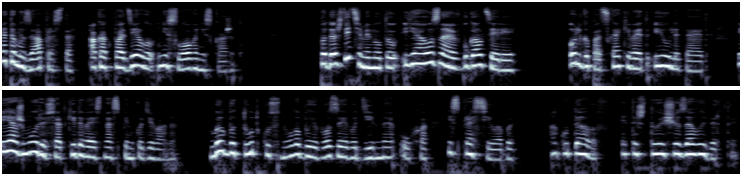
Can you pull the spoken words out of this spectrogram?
это мы запросто, а как по делу ни слова не скажет. «Подождите минуту, я узнаю в бухгалтерии». Ольга подскакивает и улетает, и я жмурюсь, откидываясь на спинку дивана. Был бы тут, куснула бы его за его дивное ухо и спросила бы, «А Гудалов, это что еще за выверты?»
